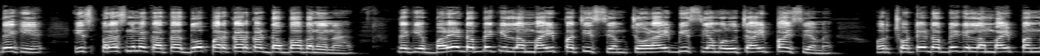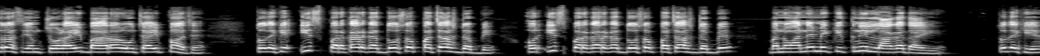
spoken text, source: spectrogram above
देखिए, इस प्रश्न में कहता है, दो प्रकार का डब्बा बनाना है। देखिए, बड़े डब्बे की लंबाई पच्चीस सी चौड़ाई बीस सीएम और ऊंचाई पाँच सी है, और छोटे डब्बे की लंबाई पंद्रह सी चौड़ाई बारह और ऊंचाई पाँच है। तो देखिए, इस प्रकार का 250 डब्बे और इस प्रकार का 250 डब्बे बनवाने में कितनी लागत आएगी? तो देखिए,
